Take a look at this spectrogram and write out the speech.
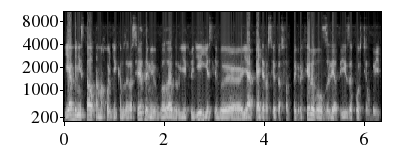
Я бы не стал там охотником за рассветами в глазах других людей, если бы я пять рассветов сфотографировал за лето и запостил бы их.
